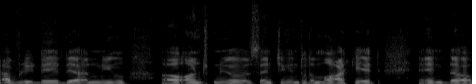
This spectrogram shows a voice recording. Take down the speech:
every day, there are new uh, entrepreneurs entering into the market, and uh,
